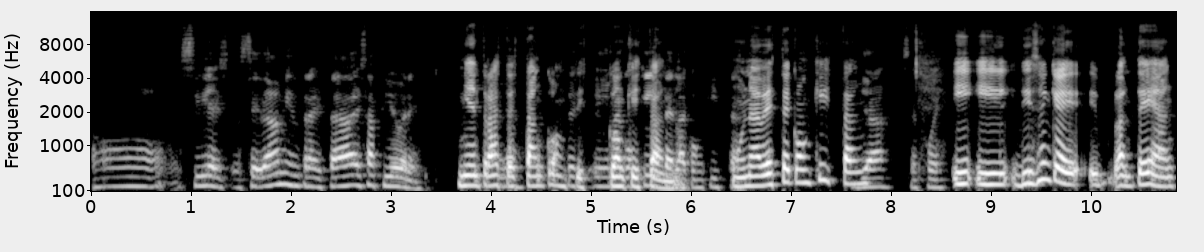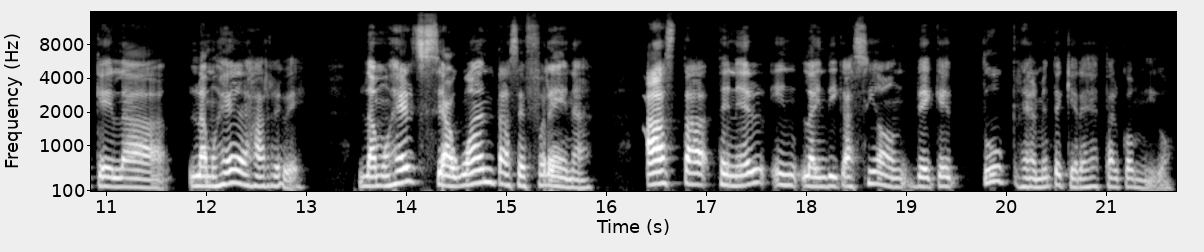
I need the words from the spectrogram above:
Oh, sí, se da mientras está esa fiebre. Mientras te están conquistando. Una vez te conquistan. Ya, se fue. Y, dicen que eh, plantean que la, la mujer es al revés. La mujer se aguanta, se frena hasta tener la indicación de que tú realmente quieres estar conmigo.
